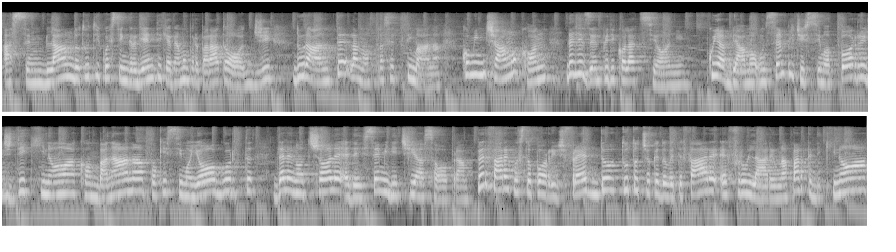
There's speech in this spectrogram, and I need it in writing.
assemblando tutti questi ingredienti che abbiamo preparato oggi durante la nostra settimana. Cominciamo con degli esempi di colazioni. Qui abbiamo un semplicissimo porridge di quinoa con banana, pochissimo yogurt, delle nocciole e dei semi di chia sopra. Per fare questo porridge freddo tutto ciò che dovete fare è frullare una parte di quinoa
